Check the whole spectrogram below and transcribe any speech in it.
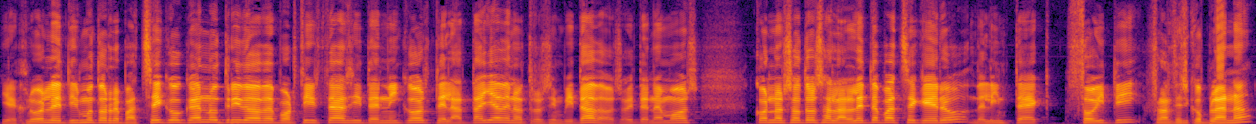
y el Club Atletismo Torre Pacheco que han nutrido a deportistas y técnicos de la talla de nuestros invitados. Hoy tenemos con nosotros al atleta pachequero del Intec Zoiti, Francisco Plana,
